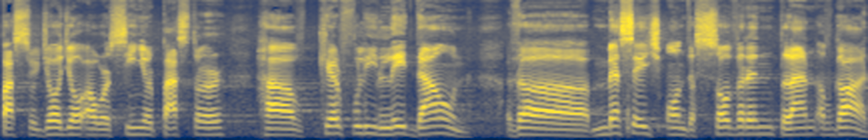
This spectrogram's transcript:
Pastor Jojo, our senior pastor, have carefully laid down the message on the sovereign plan of God.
